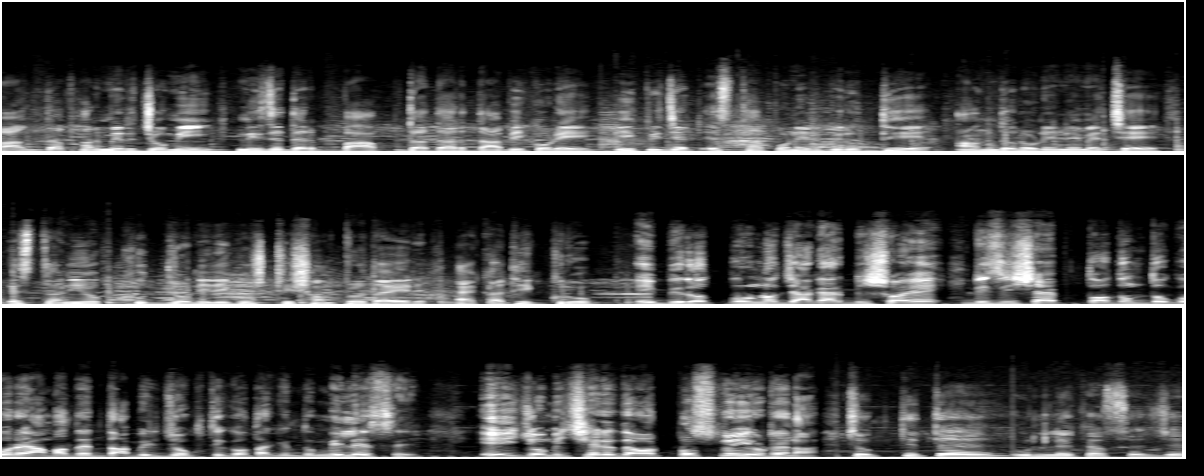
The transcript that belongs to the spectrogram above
বাগদা ফার্মের জমি নিজেদের বাপ দাদার দাবি করে ইপিজেড স্থাপনের বিরুদ্ধে আন্দোলনে নেমেছে স্থানীয় ক্ষুদ্র নৃগোষ্ঠী সম্প্রদায়ের একাধিক গ্রুপ। এই বিরোধপূর্ণ জায়গার বিষয়ে ডিসি সাহেব তদন্ত করে আমাদের দাবির যৌক্তিকতা কিন্তু মিলেছে। এই জমি ছেড়ে দেওয়ার প্রশ্নই ওঠে না। চুক্তিতে উল্লেখ আছে যে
